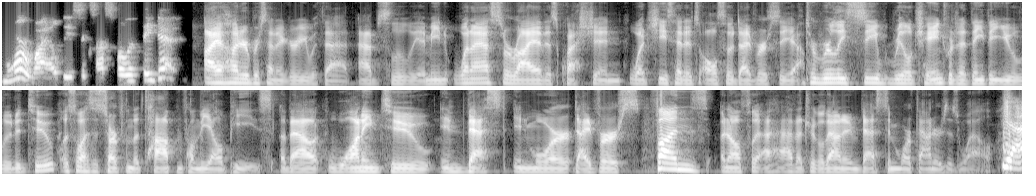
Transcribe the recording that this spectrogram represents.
more wildly successful if they did. I 100% agree with that. Absolutely. I mean, when I asked Soraya this question, what she said it's also diversity to really see real change, which I think that you alluded to. Also has to start from the top and from the LPs about wanting to invest in more diverse funds and also have that trickle down and invest in more founders as well. Yeah,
